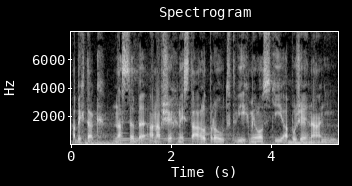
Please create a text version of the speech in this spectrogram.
abych tak na sebe a na všechny stáhl proud tvých milostí a požehnání.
